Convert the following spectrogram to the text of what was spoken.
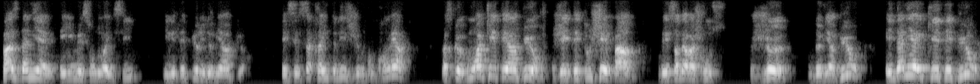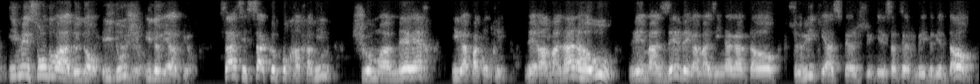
Passe Daniel et il met son doigt ici. Il était pur, il devient impur. Et c'est ça que te dit je ne comprends rien. Parce que moi qui étais impur, j'ai été touché par des sandales vacherous, je deviens pur. Et Daniel qui était pur, il met son doigt dedans, il touche, il devient impur. Ça, c'est ça que pour Chachamim, Shlomo Merer, il n'a pas compris. Celui qui asperge, celui qui s'asperge, il devient taor.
